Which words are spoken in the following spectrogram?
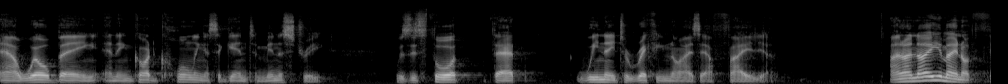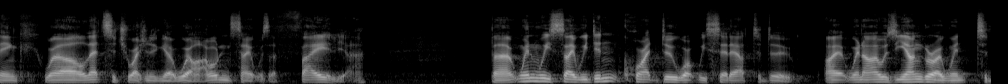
our well being and in God calling us again to ministry was this thought that we need to recognize our failure. And I know you may not think, well, that situation didn't go well. I wouldn't say it was a failure. But when we say we didn't quite do what we set out to do, I, when I was younger, I went to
